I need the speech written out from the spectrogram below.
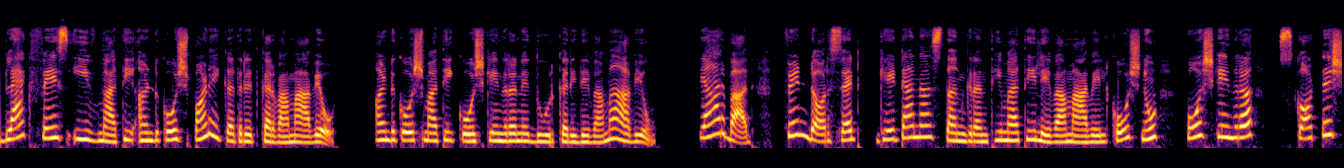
બ્લેક ફેસ ઈવમાંથી અંડકોષ પણ એકત્રિત કરવામાં આવ્યો. અંડકોષમાંથી કોષ કેન્દ્રને દૂર કરી દેવામાં આવ્યું. ત્યારબાદ ફિન ડોર્સેટ ઘેટાના સ્તન ગ્રંથિમાંથી લેવામાં આવેલ કોષનું કોષ કેન્દ્ર સ્કોટિશ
